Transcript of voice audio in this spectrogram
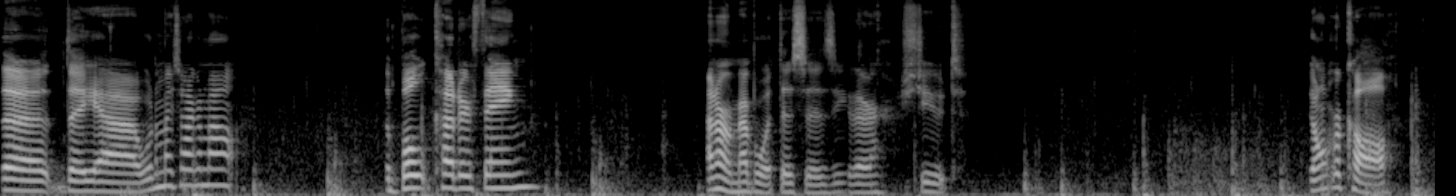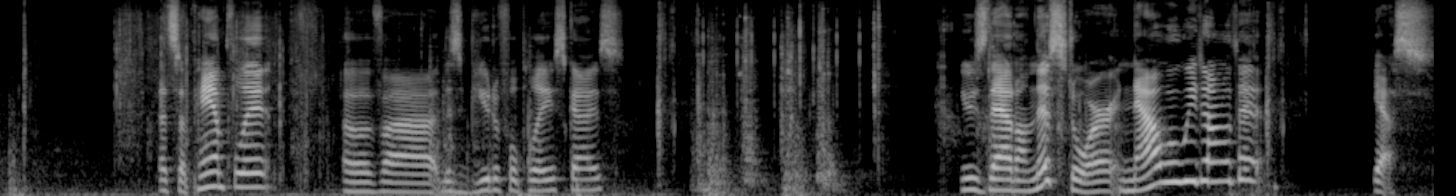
The, the, uh, what am I talking about? The bolt cutter thing. I don't remember what this is either. Shoot. Don't recall. That's a pamphlet of, uh, this beautiful place, guys. Use that on this door. Now are we done with it? Yes.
